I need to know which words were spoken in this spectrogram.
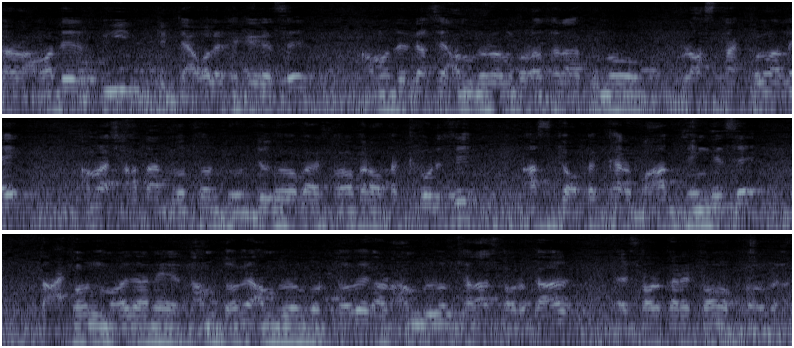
কারণ আমাদের পিঠ দেওয়ালে ঠেকে গেছে। আমাদের কাছে আন্দোলন করা ছাড়া কোনো রাস্তা খোলা নেই। আমরা সাত আট বছর ধৈর্য সহকারে সহকারে অপেক্ষা করেছি। আজকে অপেক্ষার বাদ ভেঙেছে। তা এখন ময়দানে নামতে হবে, আন্দোলন করতে হবে। কারণ আন্দোলন ছাড়া সরকার, সরকারের টনক হবে না।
